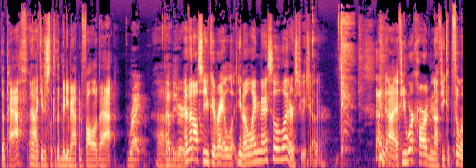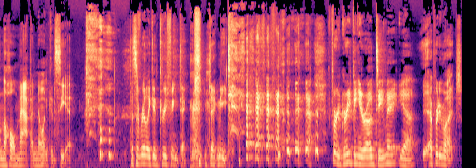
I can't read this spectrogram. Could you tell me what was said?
the path, and I could just look at the mini map and follow that. Right. That'd be very. And then cool. also you could write, you know, like nice little letters to each other. and uh, if you work hard enough, you could fill in the whole map and no one could see it. That's a really good griefing tech technique. for griefing your own teammate, yeah, yeah, pretty much.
